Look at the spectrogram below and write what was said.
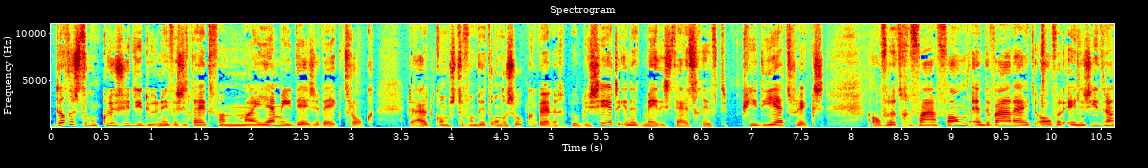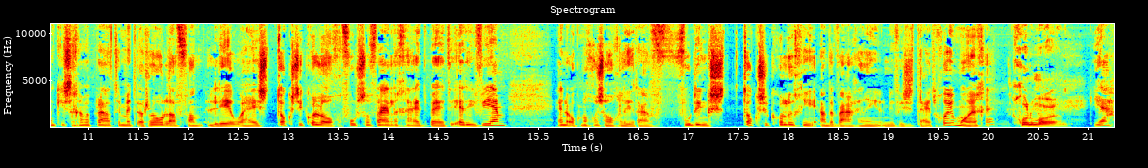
Dat is de conclusie die de Universiteit van Miami deze week trok. De uitkomsten van dit onderzoek werden gepubliceerd in het medisch tijdschrift Pediatrics. Over het gevaar van en de waarheid over energiedrankjes gaan we praten met Rola van Leeuwen. Hij is toxicoloog voedselveiligheid bij het RIVM en ook nog eens hoogleraar voedingstoxicologie aan de Wageningen Universiteit. Goedemorgen. Goedemorgen. Ja,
